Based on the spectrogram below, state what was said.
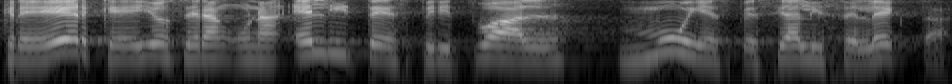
creer que ellos eran una élite espiritual muy especial y selecta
